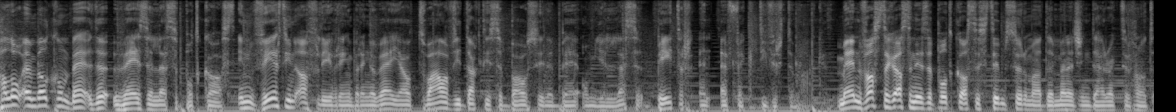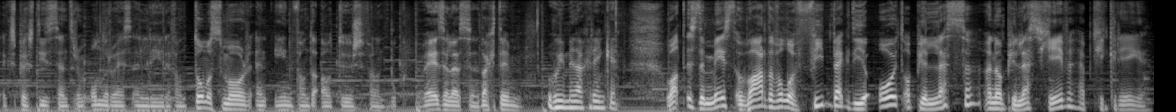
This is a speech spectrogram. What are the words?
Hallo en welkom bij de Wijze Lessen podcast. In 14 afleveringen brengen wij jou 12 didactische bouwstenen bij om je lessen beter en effectiever te maken. Mijn vaste gast in deze podcast is Tim Surma, de managing director van het expertisecentrum Onderwijs en Leren van Thomas More en een van de auteurs van het boek Wijze Lessen. Dag Tim. Goedemiddag Renke. Wat is de meest waardevolle feedback die je ooit op je lessen en op je lesgeven hebt gekregen?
